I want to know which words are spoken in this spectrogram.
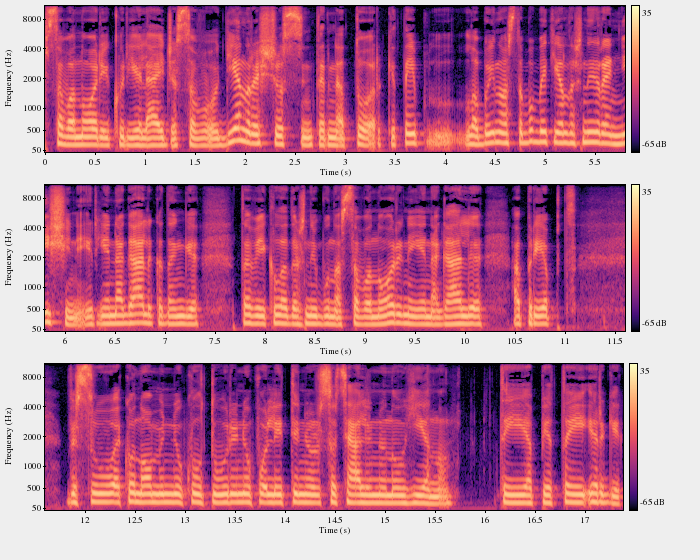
savanoriai, kurie leidžia savo dienraščius internetu ar kitaip. Labai nuostabu, bet jie dažnai yra nišiniai ir jie negali, kadangi ta veikla dažnai būna savanorinė, jie negali apriepti visų ekonominių, kultūrinių, politinių ir socialinių naujienų. Tai apie tai irgi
